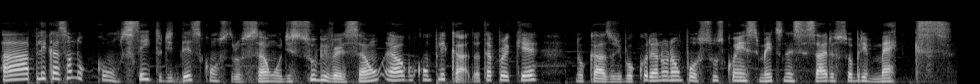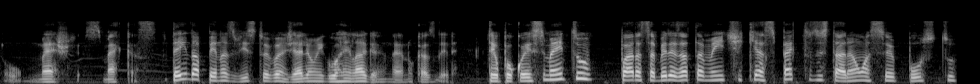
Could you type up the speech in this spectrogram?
a aplicação do conceito de desconstrução ou de subversão é algo complicado, até porque. No caso de Bokurano, não possui os conhecimentos necessários sobre mechs, ou mechas, mechas, tendo apenas visto Evangelion e Gurren Lagann, né, no caso dele. Tem um pouco conhecimento para saber exatamente que aspectos estarão a ser posto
